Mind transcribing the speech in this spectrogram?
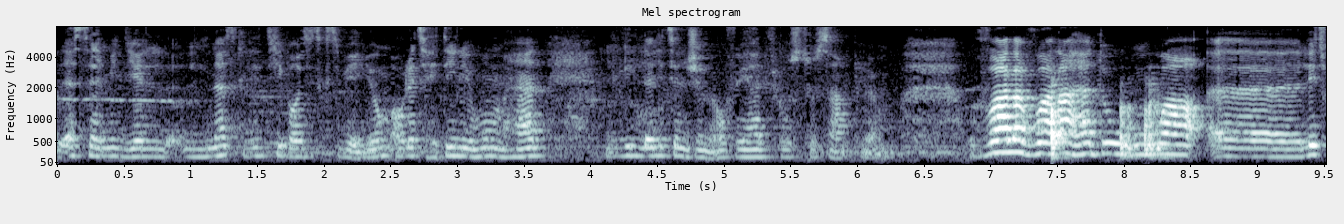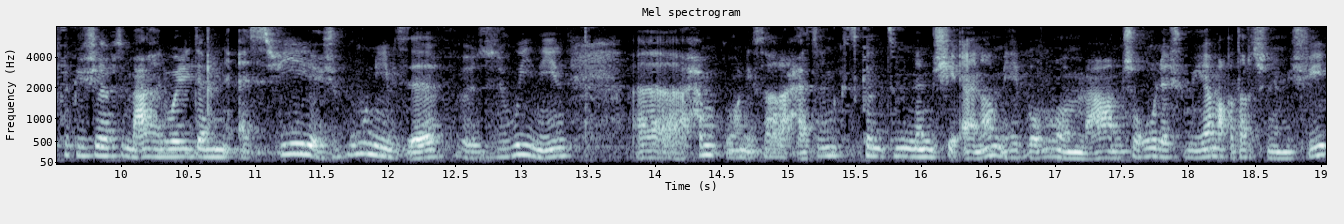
الأسامي ديال الناس اللي تي بغيتي تكتبي عليهم اولا تهدي لهم هاد الليلة اللي تنجمعوا فيها الفلوس تو سامبلومون voilà voilà هادو هما آه les trucs اللي جابت معاه الوالدة من اسفي عجبوني بزاف زوينين. آه حمقوني صراحة كنت كنتمنى نمشي أنا mais bon مع مشغولة شوية ما قدرتش نمشي.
